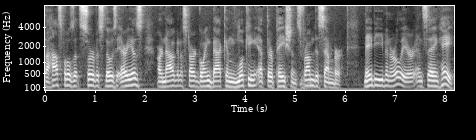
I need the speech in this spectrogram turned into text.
the hospitals that service those areas are now going to start going back and looking at their patients from December, maybe even earlier, and saying, "Hey,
